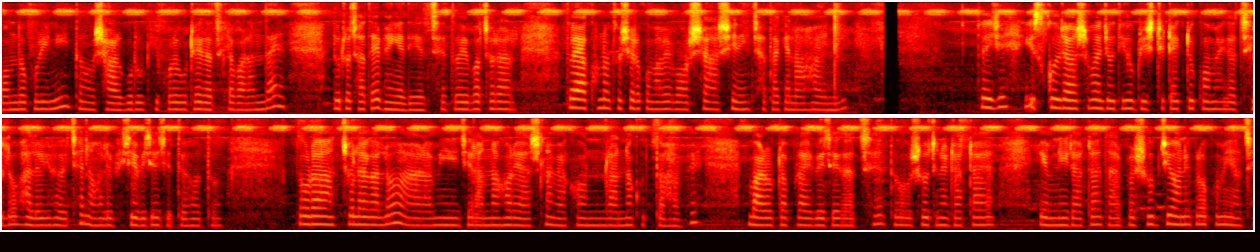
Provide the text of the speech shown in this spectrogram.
বন্ধ করিনি। তো সার গরু কী করে উঠে গেছিল বারান্দায়, দুটো ছাতাই ভেঙে দিয়েছে। তো এবছর আর, তো এখনও তো সেরকমভাবে বর্ষা আসেনি, ছাতা কেনা হয়নি। তো এই যে স্কুল যাওয়ার সময় যদিও বৃষ্টিটা একটু কমে গেছিল, ভালোই হয়েছে নাহলে ভিজে ভিজে যেতে হতো। তো ওরা চলে গেল আর আমি যে রান্নাঘরে আসলাম, এখন রান্না করতে হবে। বারোটা প্রায় বেজে গেছে, তো সজনে ডাটা, এমনি ডাটা, তারপর সবজি অনেক রকমই আছে,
